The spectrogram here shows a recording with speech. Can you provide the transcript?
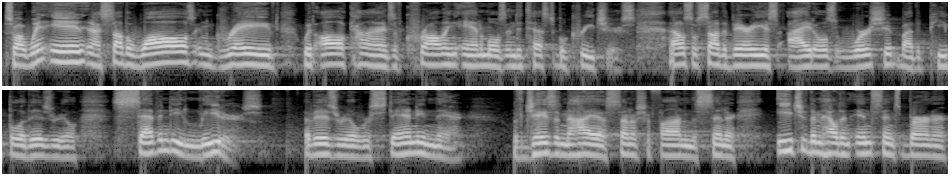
So I went in and I saw the walls engraved with all kinds of crawling animals and detestable creatures. I also saw the various idols worshiped by the people of Israel. 70 leaders of Israel were standing there with Jaazaniah, son of Shaphan, in the center. Each of them held an incense burner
